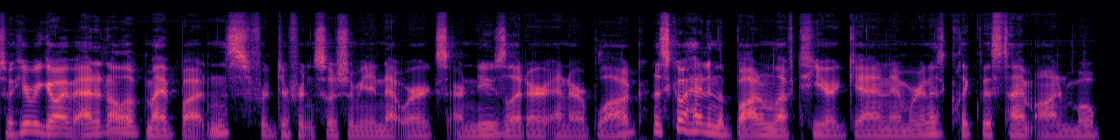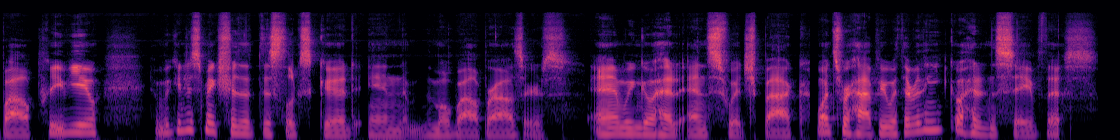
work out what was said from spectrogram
So here we go. I've added all of my buttons for different social media networks, our newsletter, and our blog. Let's go ahead in the bottom left here again, and we're going to click this time on mobile preview, and we can just make sure that this looks good in the mobile browsers. And we can go ahead and switch back. Once we're happy with everything, go ahead and save this.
